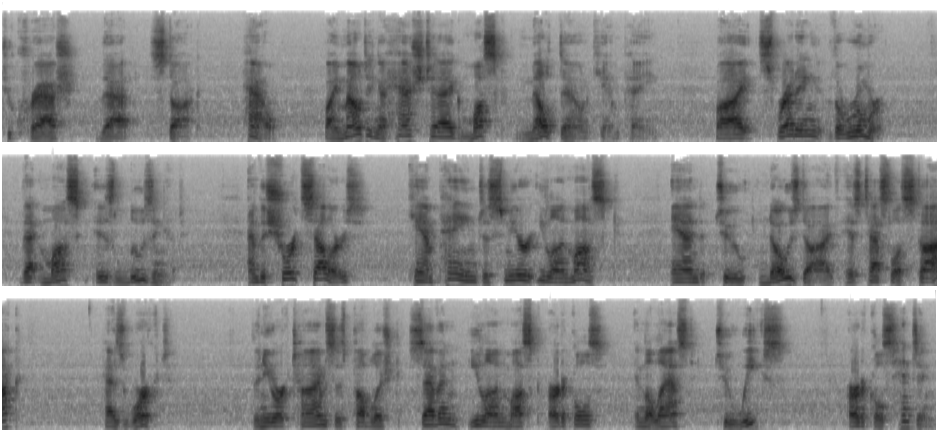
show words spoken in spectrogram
to crash that stock. How? By mounting a hashtag Musk meltdown campaign, by spreading the rumor that Musk is losing it. And the short sellers campaign to smear Elon Musk and to nosedive his Tesla stock has worked. The New York Times has published seven Elon Musk articles in the last two weeks, articles hinting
